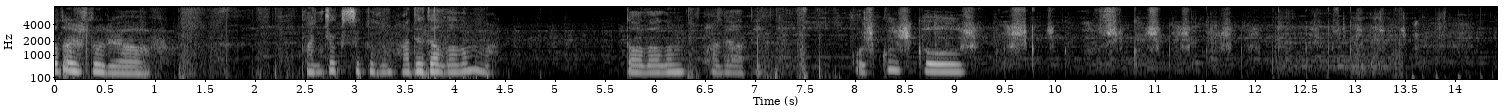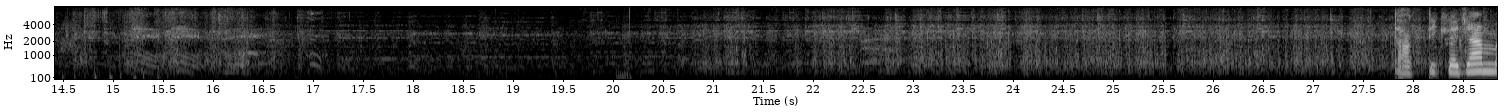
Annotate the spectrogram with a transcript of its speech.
Arkadaşlar ya. Ben çok sıkıldım. Hadi dalalım mı? Dalalım. Hadi hadi. Koş koş koş. Koş koş koş. Koş koş koş. Taktik hocam?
